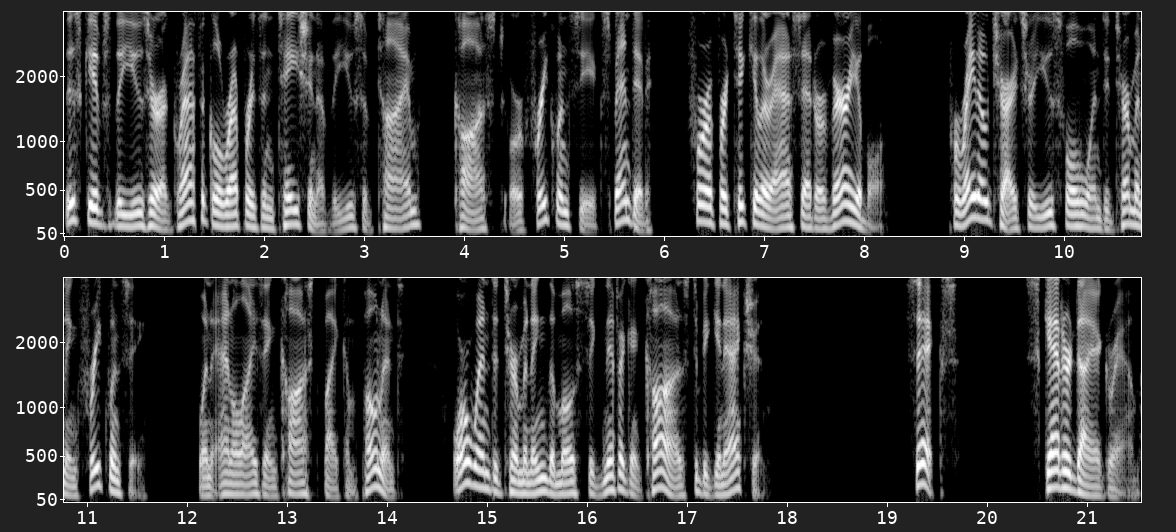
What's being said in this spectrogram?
This gives the user a graphical representation of the use of time, cost, or frequency expended for a particular asset or variable. Pareto charts are useful when determining frequency, when analyzing cost by component, or when determining the most significant cause to begin action. 6. Scatter diagram.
